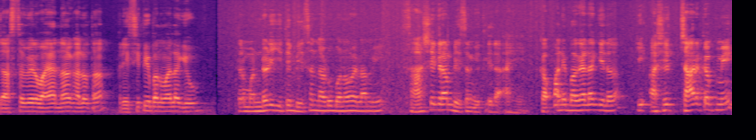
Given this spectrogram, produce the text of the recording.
जास्त वेळ वाया न घालवता रेसिपी बनवायला घेऊ. तर मंडळी इथे बेसन लाडू बनवायला मी सहाशे ग्राम बेसन घेतलेलं आहे. कपाने बघायला गेलं की असे चार कप मी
